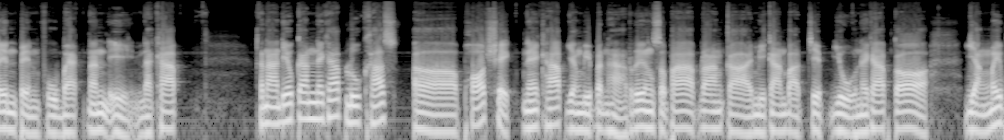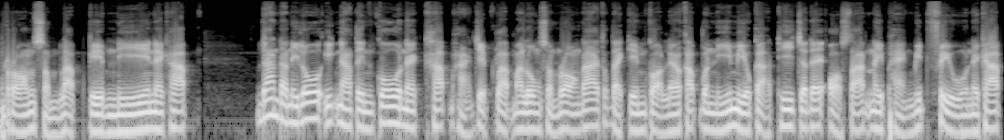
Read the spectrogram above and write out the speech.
เล่นเป็นฟูลแบ็กนั่นเองนะครับ ขณะเดียวกันนะครับลูคัสเอ่อพอเชกนะครับยังมีปัญหาเรื่องสภาพร่างกายมีการบาดเจ็บอยู่นะครับ ก็ยังไม่พร้อมสำหรับเกมนี้นะครับด้านดานิโลอิกนาเตนโกนะครับหายเจ็บกลับมาลงสำรองได้ตั้งแต่เกมก่อนแล้วครับ วันนี้มีโอกาสที่จะได้ออกสตาร์ทในแผงมิดฟิลด์นะครับ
